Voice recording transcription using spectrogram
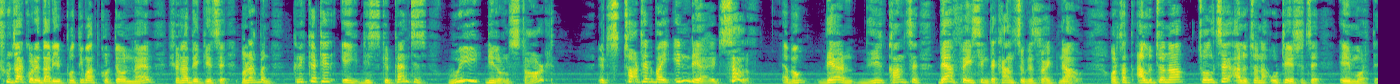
সোজা করে দাঁড়িয়ে প্রতিবাদ করতে অন্যায়ের? সেটা দেখিয়েছে। মনে রাখবেন, ক্রিকেটের এই discrepancies we didn't start it started by India itself এবং they they are facing the consequence right now অর্থাৎ আলোচনা চলছে, আলোচনা উঠে এসেছে এই মুহূর্তে।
